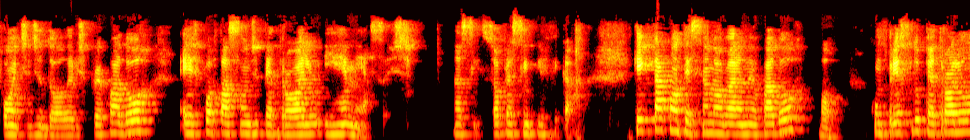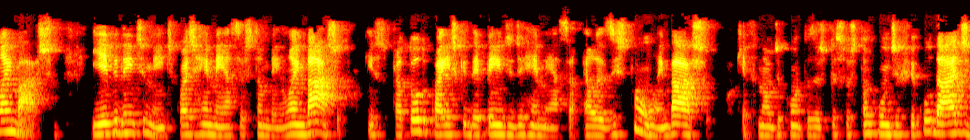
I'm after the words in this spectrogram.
fonte de dólares para o Equador é a exportação de petróleo e remessas. Assim, só para simplificar. O que está acontecendo agora no Equador? Bom, com o preço do petróleo lá embaixo e, evidentemente, com as remessas também lá embaixo, isso para todo país que depende de remessa, elas estão lá embaixo, porque afinal de contas as pessoas estão com dificuldade,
